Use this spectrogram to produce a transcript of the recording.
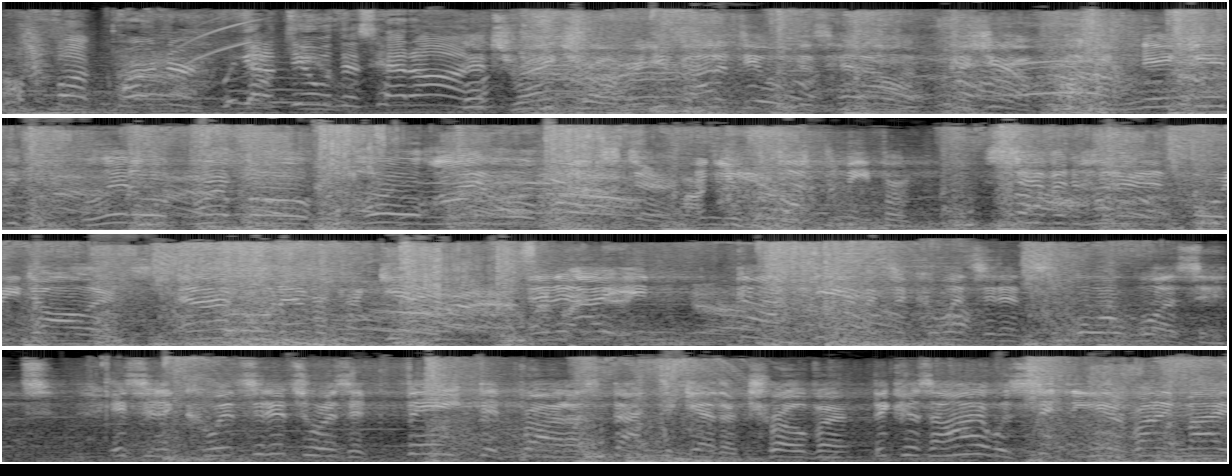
Oh fuck, partner, we gotta deal with this head on. That's right, Trover. You gotta deal with this head on. Cause you're a fucking naked, little purple, whole eye hole monster. And you fucked me for $740. And I won't ever forget it. And I, and God damn, it's a coincidence. or was it? Is it a coincidence, or is it fate that brought us back together, Trover? Because I was sitting here running my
